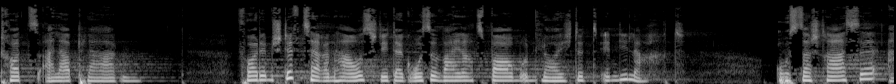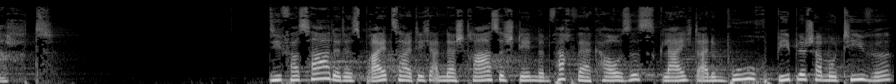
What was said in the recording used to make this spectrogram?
trotz aller Plagen. Vor dem Stiftsherrenhaus steht der große Weihnachtsbaum und leuchtet in die Nacht. Osterstraße 8. Die Fassade des breitseitig an der Straße stehenden Fachwerkhauses gleicht einem Buch biblischer Motive,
